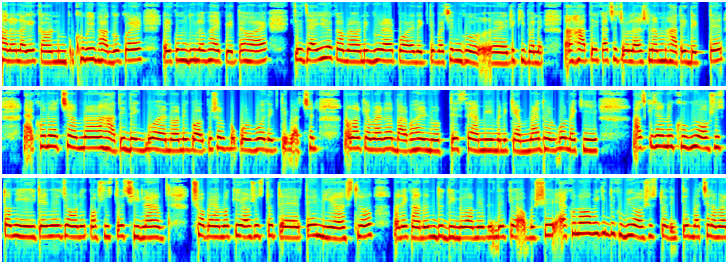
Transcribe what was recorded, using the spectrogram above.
ভালো লাগে, কারণ খুবই ভাগ্য করে এরকম দুলাভাই পেতে হয়। তো যাই হোক, আমরা অনেক ঘোরার পরে দেখতে পাচ্ছেন এটা কি বলে? হাতির কাছে চলে আসলাম হাতি দেখতে। এখন হচ্ছে আমরা হাতি দেখব অনেক গল্প সল্প করব দেখতে পাচ্ছেন। আমার ক্যামেরাটা বারবার নড়তেছে, আমি মানে ক্যামেরায় ধরবো নাকি? আজকে যেন খুবই অসুস্থ, আমি এই টাইমে যে অনেক অসুস্থ ছিলাম। সবাই আমাকে এই অসুস্থতাতে নিয়ে আসলো, অনেক আনন্দ দিল। আমি আপনাদেরকে অবশ্যই এখনও আমি কিন্তু খুবই অসুস্থ দেখতে পাচ্ছেন আমার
